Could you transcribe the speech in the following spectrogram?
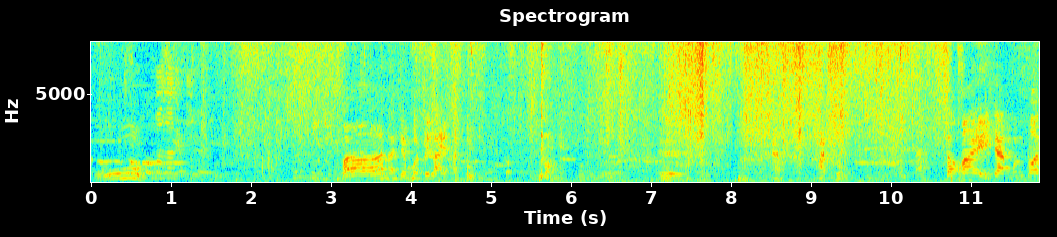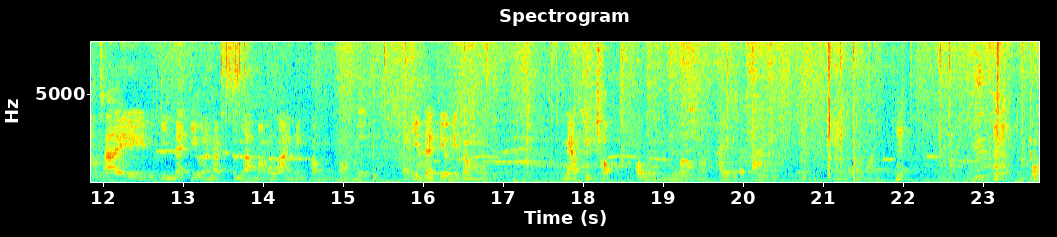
โอ้ ป้าน่าจะหมดไปหลายพันอยู่เนี่ยกล่องเนี้เอออะมัดถุงต่อไปจากคุณพรชัยพี่กินได้จิ๋วนะครับเพิ่งรับมาเมื่อวานเองกล่องของนี่แต่กินได้จิ๋วนี่ต้องแนวกิฟช็อปอะไรตุ๊กตาเนี่ยโอ้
